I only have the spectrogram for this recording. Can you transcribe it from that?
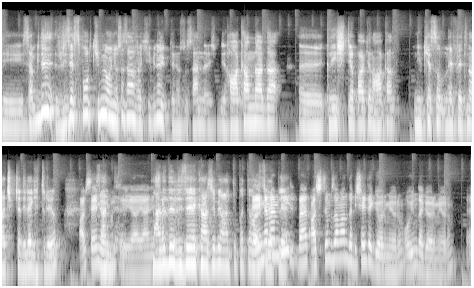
Ee, sen bir de Rize Spor kimle oynuyorsa sen rakibine yükleniyorsun. Sen de şimdi Hakanlar da e, clean sheet yaparken Hakan Newcastle nefretini açıkça dile getiriyor. Abi sevmiyorum Sen de- ya yani. Bende de Rize'ye karşı bir antipati var Sevmemem sürekli. değil. Ben açtığım zaman da bir şey de görmüyorum. Oyun da görmüyorum. Ee,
